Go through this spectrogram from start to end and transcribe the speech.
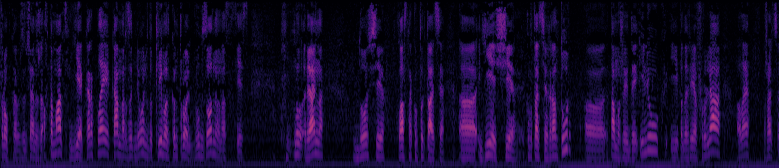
коробка, звичайно ж, автомат, є CarPlay, камера заднього огляду, клімат-контроль. Двохзонний у нас є. Ну, реально досі класна комплектація. Є ще комплектація Grand Tour, там уже йде і люк, і подогрів руля, але, на жаль, це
